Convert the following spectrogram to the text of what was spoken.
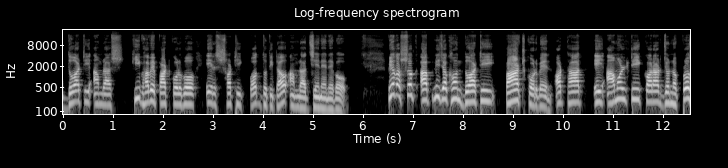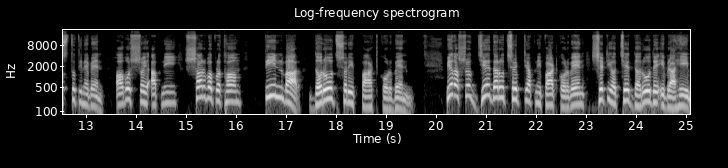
দোয়াটি আমরা কীভাবে পাঠ করব, এর সঠিক পদ্ধতিটাও আমরা জেনে নেব। প্রিয় দর্শক, আপনি যখন দোয়াটি পাঠ করবেন, অর্থাৎ এই আমলটি করার জন্য প্রস্তুতি নেবেন, অবশ্যই আপনি সর্বপ্রথম তিনবার দরুদ শরীফ পাঠ করবেন। প্রিয় দর্শক, যে দরুদ শরীফটি আপনি পাঠ করবেন, সেটি হচ্ছে দরুদ ইব্রাহিম।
